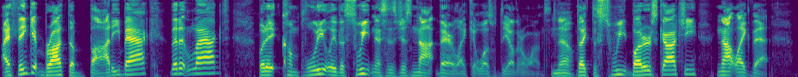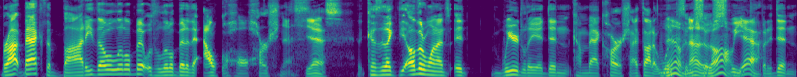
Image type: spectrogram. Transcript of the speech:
I think it brought the body back that it lacked, but it completely the sweetness is just not there like it was with the other ones. No. Like the sweet butterscotchy, not like that. Brought back the body though a little bit with a little bit of the alcohol harshness. Yes. Because like the other one, it weirdly it didn't come back harsh. I thought it would. No, it was so all. Sweet, Yeah. but it didn't.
